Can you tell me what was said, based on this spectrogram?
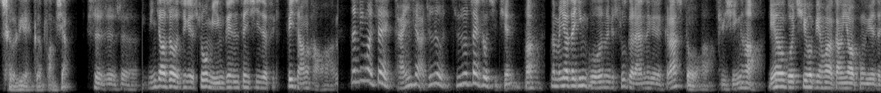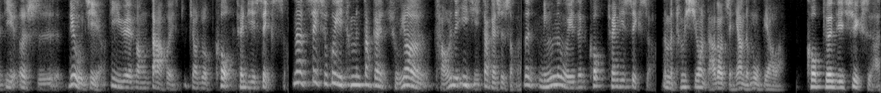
策略跟方向。是是是，林教授这个说明跟分析的非非常好啊。那另外再谈一下，就是就是说再过几天啊，那么要在英国那个苏格兰那个 Glasgow 啊举行哈联合国气候变化纲要公约的第二十六届缔约方大会，叫做 COP twenty six。那这次会议他们大概主要讨论的议题大概是什么？那您认为的 COP twenty six 啊，那么他们希望达到怎样的目标啊 COP26 啊，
